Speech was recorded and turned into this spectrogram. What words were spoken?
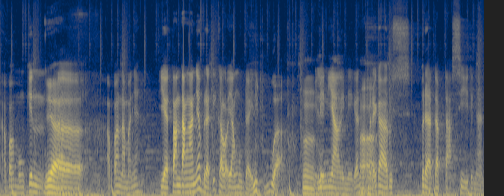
apa mungkin Iya. eh, apa namanya? Ya tantangannya berarti kalau yang muda ini dua Hmm. milenial ini kan Ha-ha. mereka harus beradaptasi dengan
